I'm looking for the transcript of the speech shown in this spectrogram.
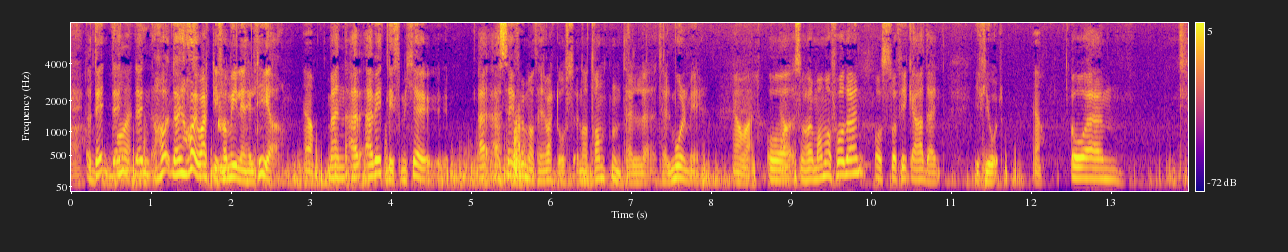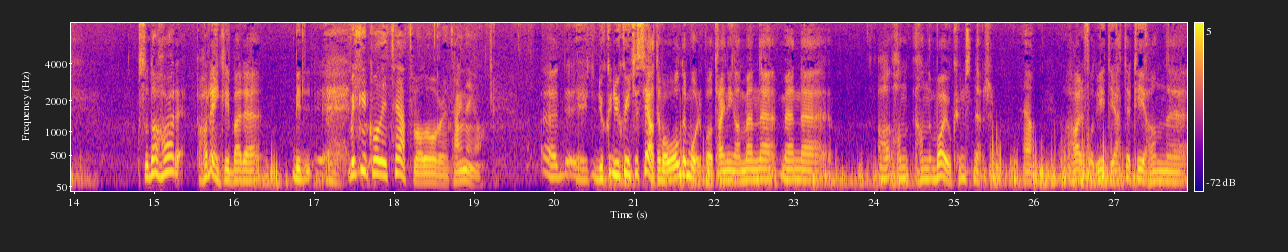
ja, den, den, den, har, den har jo vært i familien hele tida. Ja. Men jeg, jeg vet liksom ikke Jeg, jeg ser for meg at den har vært hos en av tanten til, til moren min. Ja vel. Og så har mamma fått den, og så fikk jeg den i fjor. Ja. Og em, Så da har, har det egentlig bare blitt Hvilken kvalitet var det over den tegninga? eh, du, du kunne ikke se at det var oldemor på tegninga, men, eh, men eh, han, han var jo kunstner. Ja. har jeg fått vite i ettertid. Han, eh,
